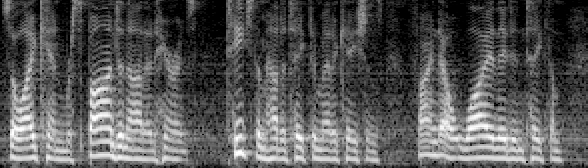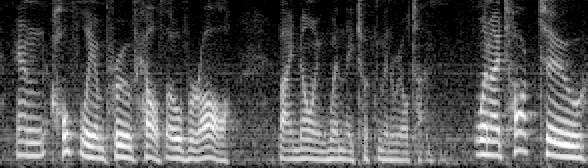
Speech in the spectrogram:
So I can respond to non adherence, teach them how to take their medications, find out why they didn't take them, and hopefully improve health overall by knowing when they took them in real time. When I talk to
